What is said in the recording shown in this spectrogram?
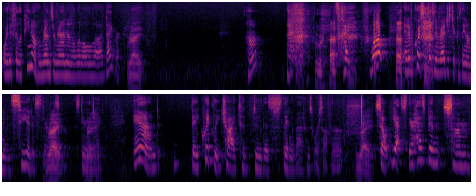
or the Filipino who runs around in a little uh, diaper. Right. Huh? Right. It's like, whoa! And of course, it doesn't register because they don't even see it as stereo- Right, stereotype. And they quickly try to do this thing about who's worse off other. Right. So, yes, there has been some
